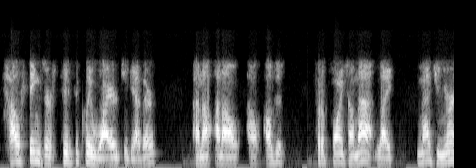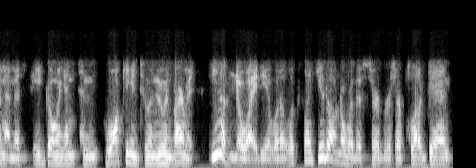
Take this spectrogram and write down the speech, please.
how things are physically wired together. And, I'll, and I'll, I'll, I'll just put a point on that. Like imagine you're an MSP going in and walking into a new environment. You have no idea what it looks like. You don't know where the servers are plugged in,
